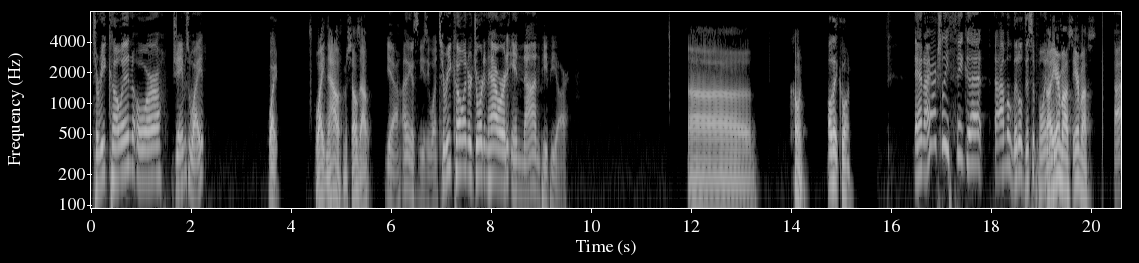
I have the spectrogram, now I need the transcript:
Tarik Cohen or James White? White. White now if Michel's out. Yeah, I think it's an easy one. Tarik Cohen or Jordan Howard in non-PPR? Uh, Cohen. I'll take Cohen. And I actually think that I'm a little disappointed. Uh, earmuffs, earmuffs. Uh,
